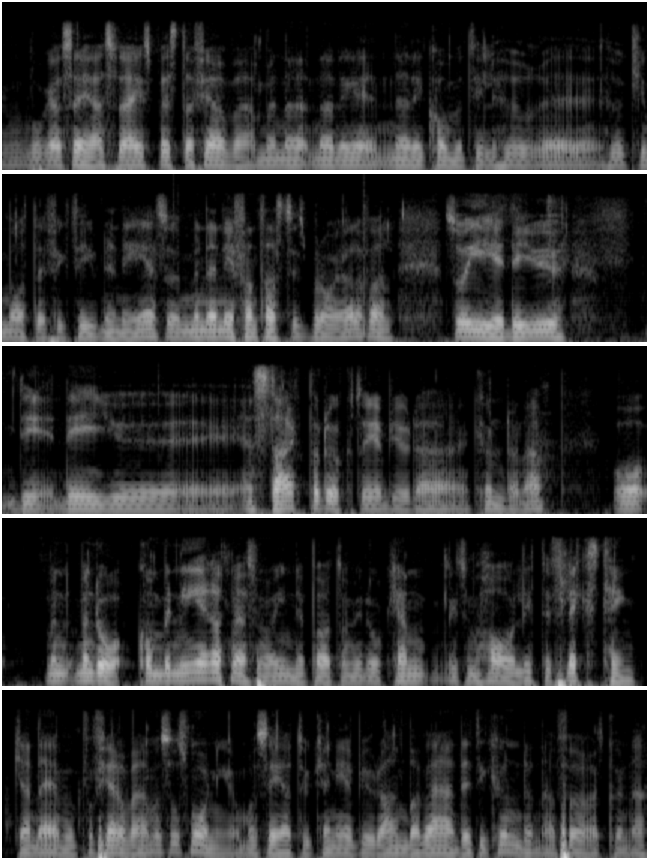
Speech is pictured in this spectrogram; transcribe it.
vågar jag säga Sveriges bästa fjärrvärme när, när, det, när det kommer till hur, eh, hur klimateffektiv den är. Så, men den är fantastiskt bra i alla fall. Så är det ju det, det, är ju eh, en stark produkt att erbjuda kunderna. Och, men, men då kombinerat med som jag var inne på att om vi då kan liksom ha lite flextänkande även på fjärrvärme så småningom och se att du kan erbjuda andra värde till kunderna för att kunna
